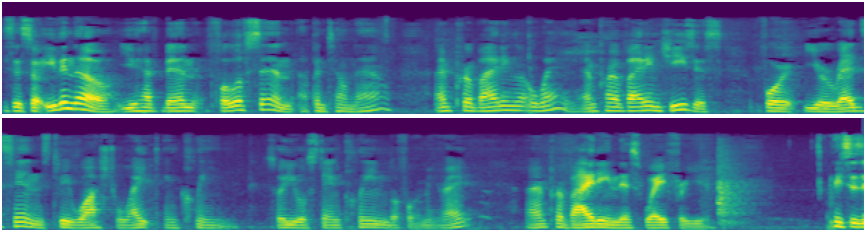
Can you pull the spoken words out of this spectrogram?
He says, So even though you have been full of sin up until now, I'm providing a way. I'm providing Jesus for your red sins to be washed white and clean. So you will stand clean before me, right? I'm providing this way for you. He says,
